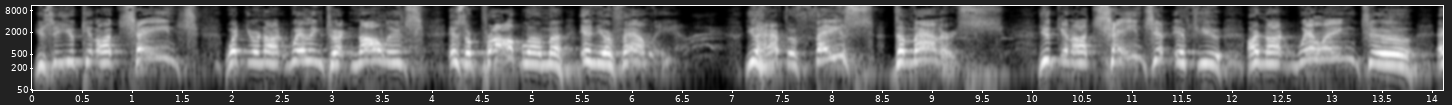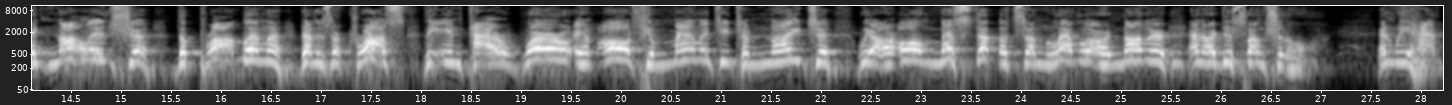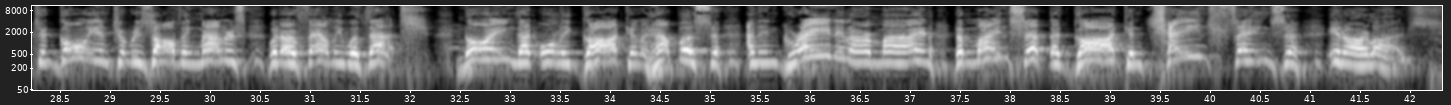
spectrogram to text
You see, you cannot change what you're not willing to acknowledge is a problem in your family. You have to face the matters. You cannot change it if you are not willing to acknowledge uh, the problem that is across the entire world and all humanity tonight. We are all messed up at some level or another and are dysfunctional. And we have to go into resolving matters with our family with that knowing that only God can help us and ingrain in our mind the mindset that God can change things in our lives.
